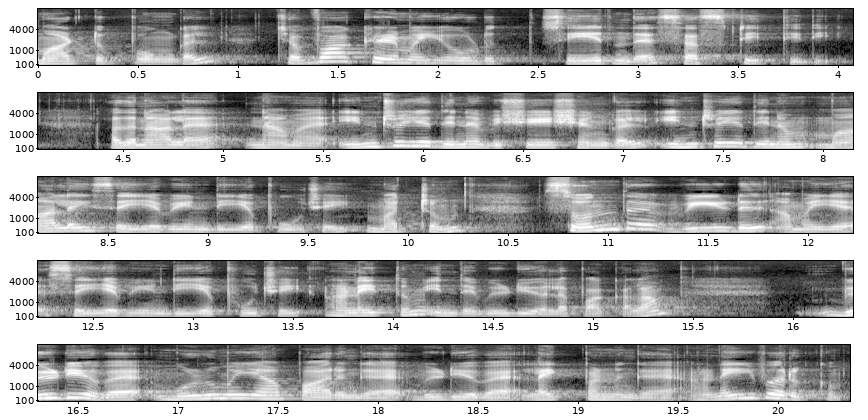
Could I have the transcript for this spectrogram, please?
மாட்டுப்பொங்கல் செவ்வாய்க்கிழமையோடு சேர்ந்த சஷ்டி திதி. அதனால் நாம் இன்றைய தின விசேஷங்கள் இன்றைய தினம் மாலை செய்ய வேண்டிய பூஜை மற்றும் சொந்த வீடு அமைய செய்ய வேண்டிய பூஜை அனைத்தும் இந்த வீடியோவில் பார்க்கலாம். வீடியோவை முழுமையாக பாருங்கள் வீடியோவை லைக் பண்ணுங்கள் அனைவருக்கும்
